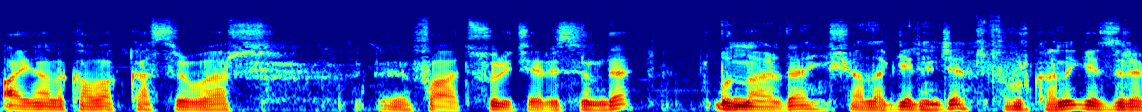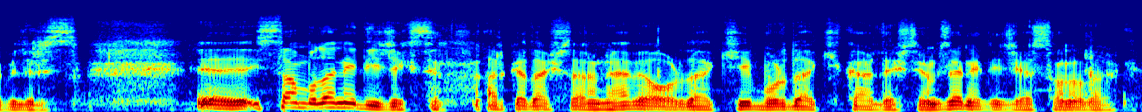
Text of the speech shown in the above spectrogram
Aynalı Kavak Kasrı var. Ee, Fatih Sur içerisinde. Bunlar da inşallah gelince Furkan'ı gezdirebiliriz. Ee, İstanbul'a ne diyeceksin arkadaşlarına ve oradaki buradaki kardeşlerimize ne diyeceğiz son olarak?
